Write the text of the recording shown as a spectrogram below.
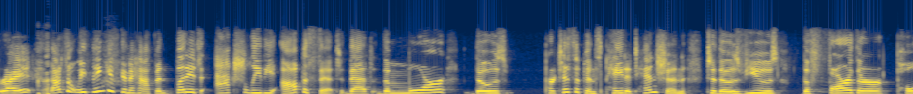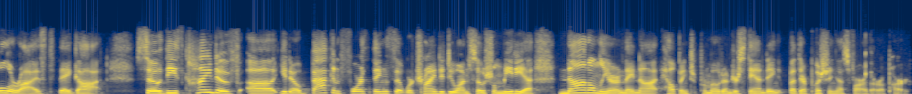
right that's what we think is going to happen but it's actually the opposite that the more those participants paid attention to those views the farther polarized they got. So these kind of uh, you know back and forth things that we're trying to do on social media, not only are they not helping to promote understanding, but they're pushing us farther apart.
